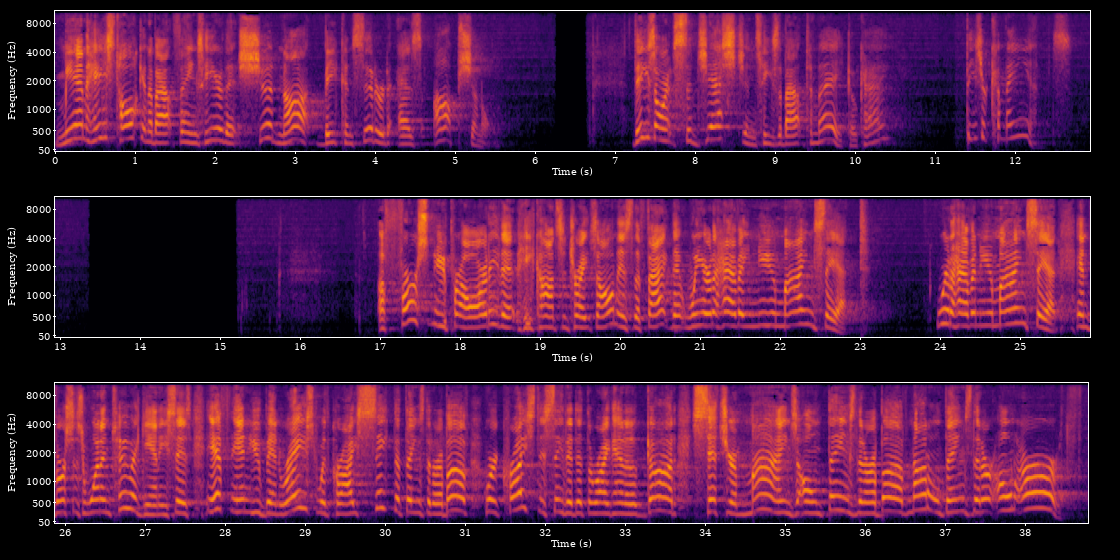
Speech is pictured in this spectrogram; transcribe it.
Men, he's talking about things here that should not be considered as optional. These aren't suggestions he's about to make, okay? These are commands. A first new priority that he concentrates on is the fact that we are to have a new mindset. We're to have a new mindset. In verses 1 and 2 again, he says, If then you've been raised with Christ, seek the things that are above, where Christ is seated at the right hand of God. Set your minds on things that are above, not on things that are on earth.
